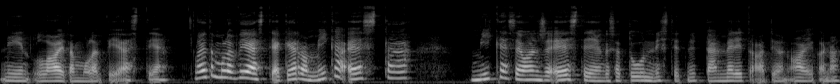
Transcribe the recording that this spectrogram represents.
niin laita mulle viestiä. Laita mulle viestiä, kerro mikä estää, mikä se on se este, jonka sä tunnistit nyt tämän meditaation aikana.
